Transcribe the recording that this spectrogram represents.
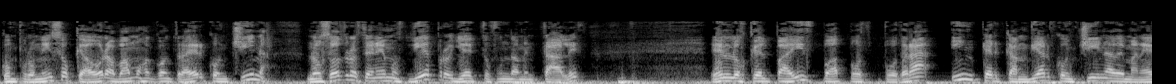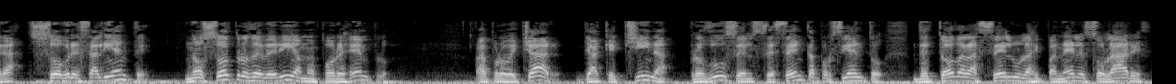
compromisos que ahora vamos a contraer con China. Nosotros tenemos 10 proyectos fundamentales en los que el país podrá intercambiar con China de manera sobresaliente. Nosotros deberíamos, por ejemplo, aprovechar, ya que China produce el 60% de todas las células y paneles solares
